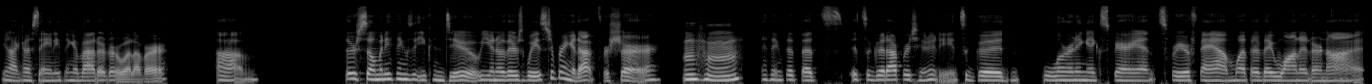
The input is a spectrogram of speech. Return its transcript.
you're not going to say anything about it or whatever. Um there's so many things that you can do. You know, there's ways to bring it up for sure. Mm-hmm. I think that that's it's a good opportunity. It's a good learning experience for your fam whether they want it or not.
